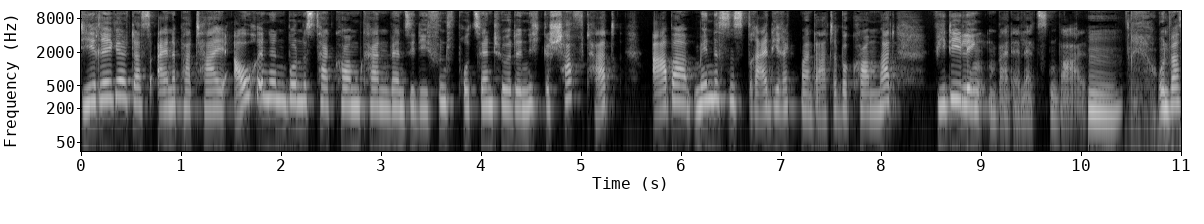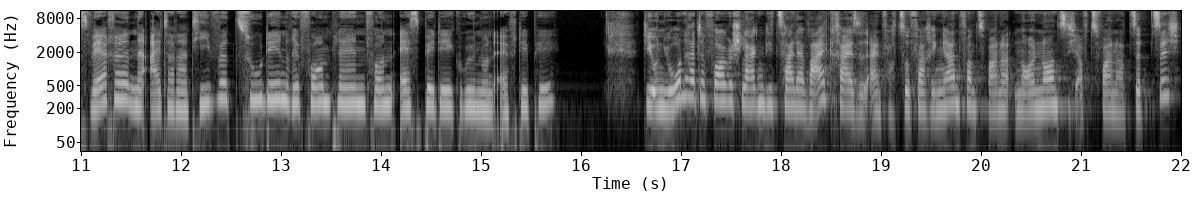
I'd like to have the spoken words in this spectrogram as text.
Die regelt, dass eine Partei auch in den Bundestag kommen kann, wenn sie die 5-Prozent-Hürde nicht geschafft hat, aber mindestens drei Direktmandate bekommen hat, wie die Linken bei der letzten Wahl. Hm. Und was wäre eine Alternative zu den Reformplänen von SPD, Grünen und FDP? Die Union hatte vorgeschlagen, die Zahl der Wahlkreise einfach zu verringern von 299 auf 270.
